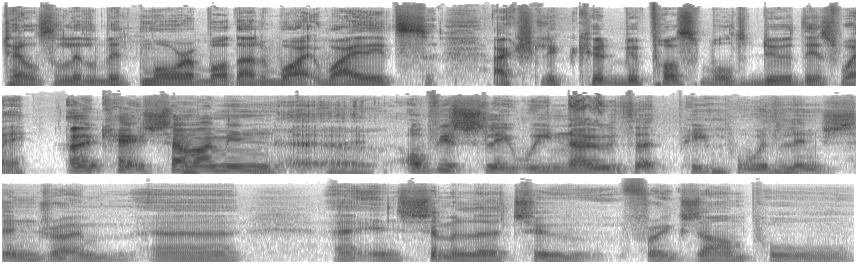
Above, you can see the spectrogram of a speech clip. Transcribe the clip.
tell us a little bit more about that, why, why it's actually could be possible to do it this way? Okay, so I mean, uh, obviously we know that people with Lynch syndrome, uh, uh, in similar to, for example,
